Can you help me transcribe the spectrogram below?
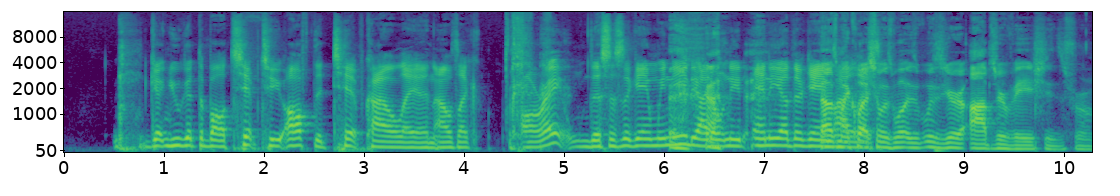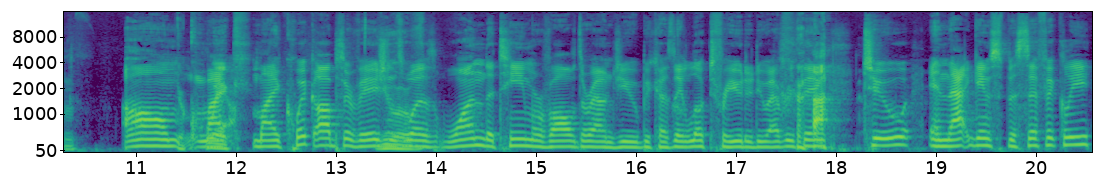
get you get the ball tipped to you off the tip, Kyle Leia, and I was like, all right, this is the game we need. I don't need any other game. That was my highlights. question. Was what was your observations from? Um, my quick- my quick observations was one, the team revolved around you because they looked for you to do everything. Two, in that game specifically,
